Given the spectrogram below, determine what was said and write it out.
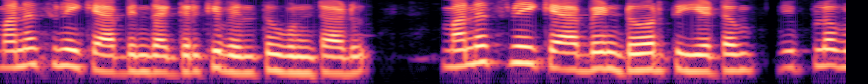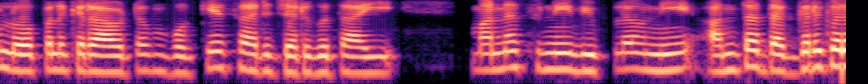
మనస్విని క్యాబిన్ దగ్గరికి వెళ్తూ ఉంటాడు. మనస్విని క్యాబిన్ డోర్ తీయటం విప్లవ్ లోపలికి రావటం ఒకేసారి జరుగుతాయి. మనసుని విప్లవ్ని అంత దగ్గరగా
